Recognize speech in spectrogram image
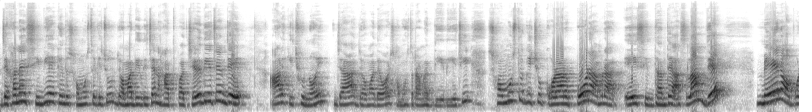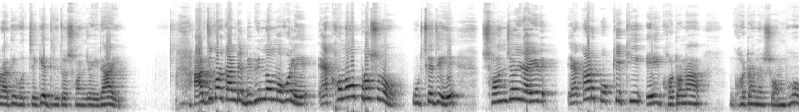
যেখানে সিবিআই কিন্তু সমস্ত কিছু জমা দিয়ে দিয়েছেন, হাত পা ছেড়ে দিয়েছেন যে আর কিছু নয়, যা জমা দেওয়ার সমস্তটা আমরা দিয়ে দিয়েছি। সমস্ত কিছু করার পর আমরা এই সিদ্ধান্তে আসলাম যে মেন অপরাধী হচ্ছে গিয়ে ধৃত সঞ্জয় রায়। আরজিকর কাণ্ডে বিভিন্ন মহলে এখনও প্রশ্ন উঠছে যে সঞ্জয় রায়ের একার পক্ষে কি এই ঘটনা ঘটানো সম্ভব?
